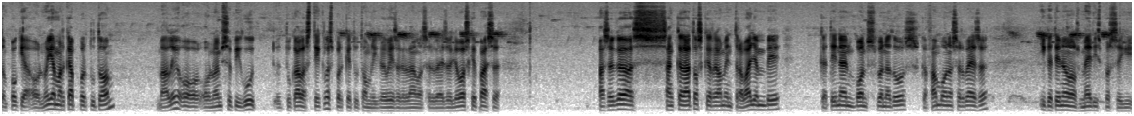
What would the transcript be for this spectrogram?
tampoc hi ha, o no hi ha mercat per tothom, vale? o, o no hem sapigut tocar les tecles perquè tothom li acabés agradant la cervesa. Llavors, què passa? Passa que s'han quedat els que realment treballen bé, que tenen bons venedors, que fan bona cervesa, i que tenen els medis per seguir.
